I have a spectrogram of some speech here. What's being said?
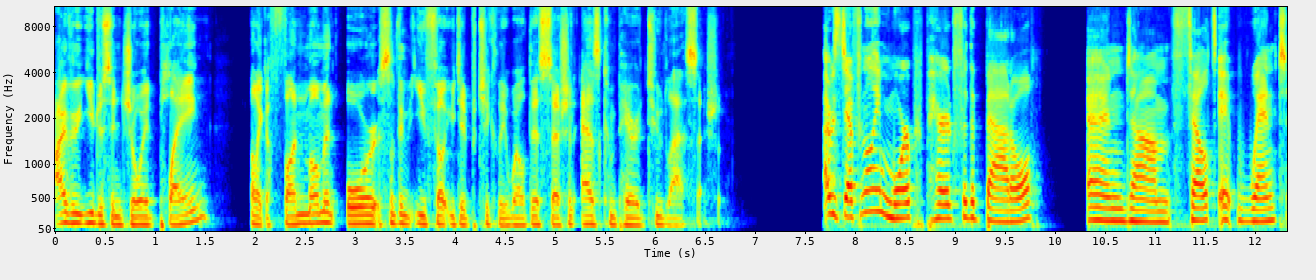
either you just enjoyed playing, like a fun moment, or something that you felt you did particularly well this session as compared to last session. I was definitely more prepared for the battle and um, felt it went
